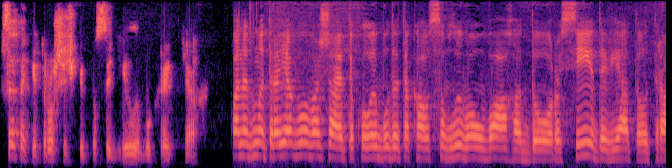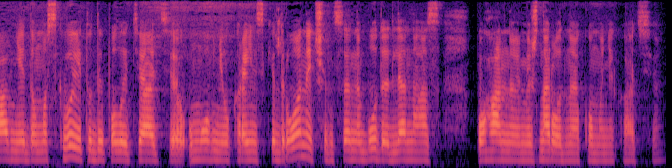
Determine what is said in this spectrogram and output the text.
все таки трошечки посиділи в укриттях. Пане Дмитро, як ви вважаєте, коли буде така особлива увага до Росії 9 травня до Москви, і туди полетять умовні українські дрони? Чи це не буде для нас поганою міжнародною комунікацією?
